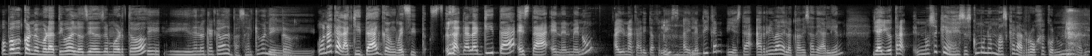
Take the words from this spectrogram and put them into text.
un poco conmemorativo de los días de muerto. Sí, de lo que acaba de pasar, qué bonito. Una calaquita con huesitos. La calaquita está en el menú, hay una carita feliz, ahí le pican y está arriba de la cabeza de alguien. Y hay otra, no sé qué es, es como una máscara roja con una nariz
